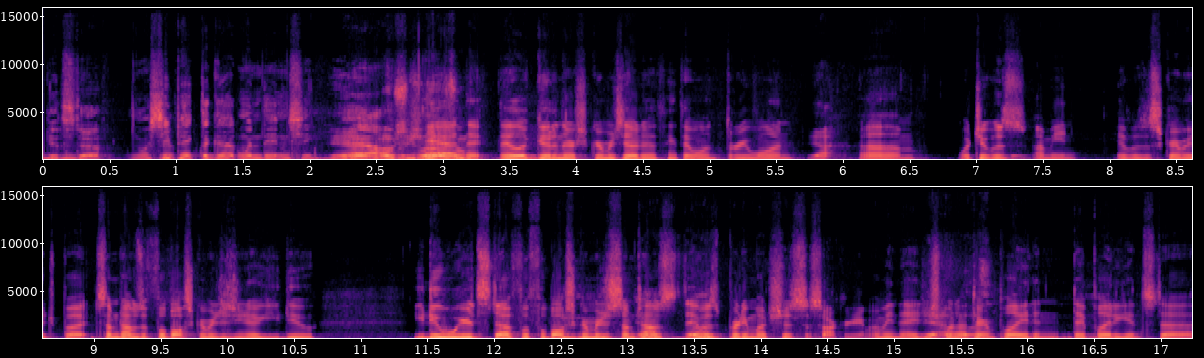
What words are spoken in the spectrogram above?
Good stuff. Well, she picked a good one, didn't she? Yeah, oh, she sure. loves Yeah, them. and they, they look good in their scrimmage the other day. I think they won 3 1. yeah, um, which it was. I mean, it was a scrimmage, but sometimes with football scrimmages, you know, you do you do weird stuff with football scrimmages. Sometimes it was pretty much just a soccer game. I mean, they just Yeah, went out there and played, and they played against uh,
